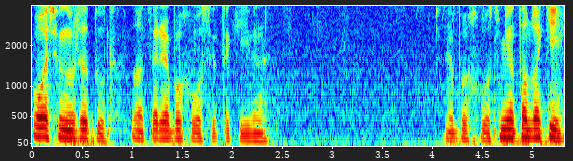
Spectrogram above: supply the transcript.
Ось він вже тут. Це рябохвостий такий він. Рябохвост. У нього там такі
